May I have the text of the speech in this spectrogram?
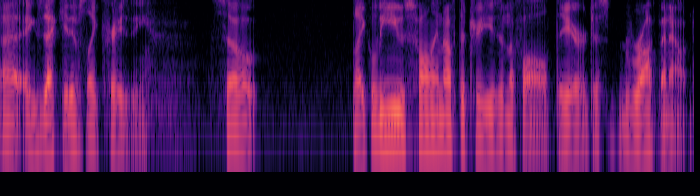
uh, executives like crazy. So, like leaves falling off the trees in the fall, they are just dropping out.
